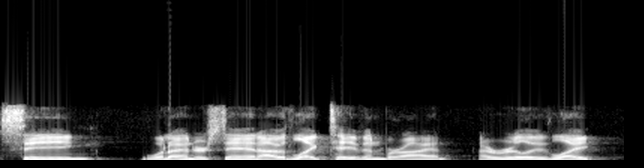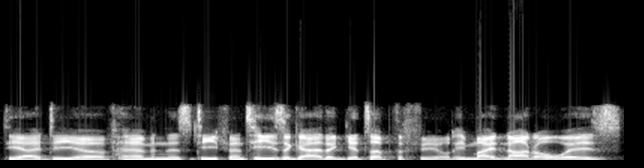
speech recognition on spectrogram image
seeing, what I understand, I would like Taven Bryan. I really like the idea of him in this defense. He's a guy that gets up the field. He might not always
